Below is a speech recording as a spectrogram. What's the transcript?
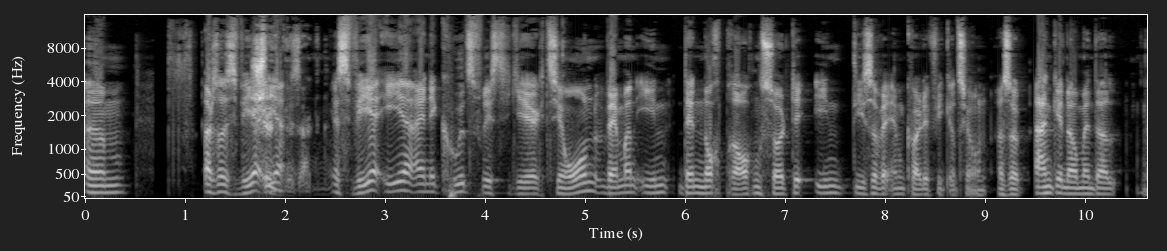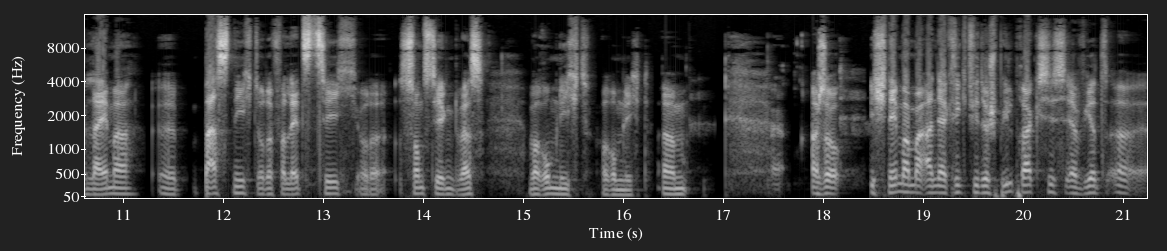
Ähm, also es wäre eher, gesagt. es wäre eher eine kurzfristige Aktion, wenn man ihn denn noch brauchen sollte in dieser WM-Qualifikation. Also angenommen, der Leimer äh, passt nicht oder verletzt sich oder sonst irgendwas. Warum nicht? Warum nicht? Ähm, Ja. Also ich nehme mal an, er kriegt wieder Spielpraxis. Er wird äh,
